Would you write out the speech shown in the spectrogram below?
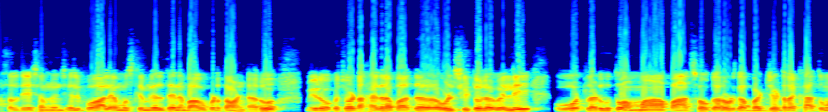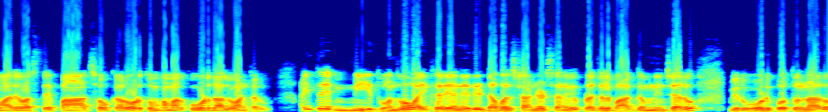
అసలు దేశం నుంచి వెళ్ళిపోవాలి ముస్లింలు వెళ్తేనే బాగుపడతాం అంటారు. మీరు ఒక చోట హైదరాబాద్ ఓల్డ్ సిటీలో వెళ్ళి ఓట్లు అడుగుతూ అమ్మ పాంచ్ సో కరోడ్గా బడ్జెట్ రఖా తుమారే వస్తే పాంచ్ సో కరోడ్ తుమ్ ఓడదాలు అంటారు. అయితే మీ ద్వంద్వ వైఖరి అనేది డబుల్ స్టాండర్డ్స్ అనేవి ప్రజలు బాగా గమనించారు. మీరు ఓడిపోతున్నారు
